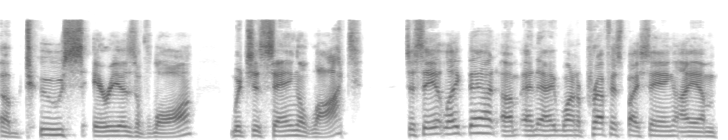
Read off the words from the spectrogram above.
obtuse areas of law, which is saying a lot to say it like that. Um, and I want to preface by saying I am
